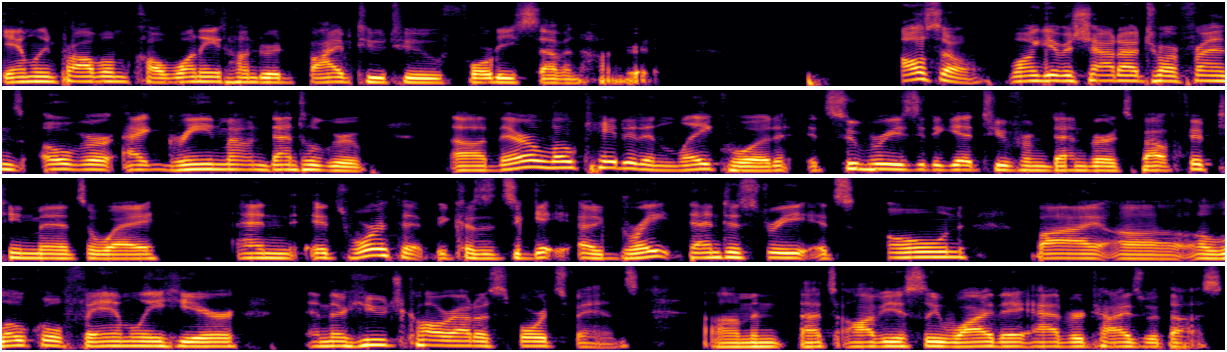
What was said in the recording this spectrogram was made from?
Gambling problem? Call 1-800-522-4700. Also, want to give a shout out to our friends over at Green Mountain Dental Group. Uh, they're located in Lakewood. It's super easy to get to from Denver. It's about 15 minutes away, and it's worth it because it's a, a great dentistry. It's owned by a, a local family here, and they're huge Colorado sports fans. Um, and that's obviously why they advertise with us.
